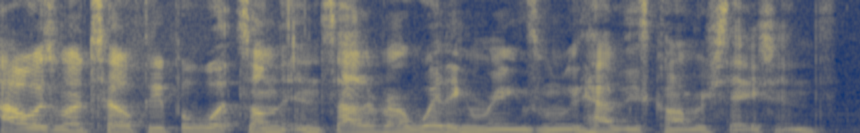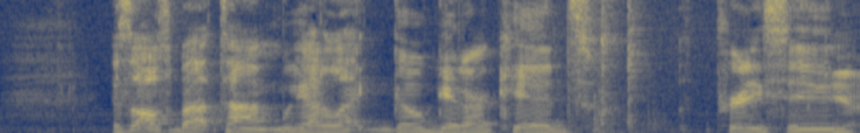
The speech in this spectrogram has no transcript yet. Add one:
I always want to tell people what's on the inside of our wedding rings when we have these conversations. It's also about time we gotta like go get our kids pretty soon.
